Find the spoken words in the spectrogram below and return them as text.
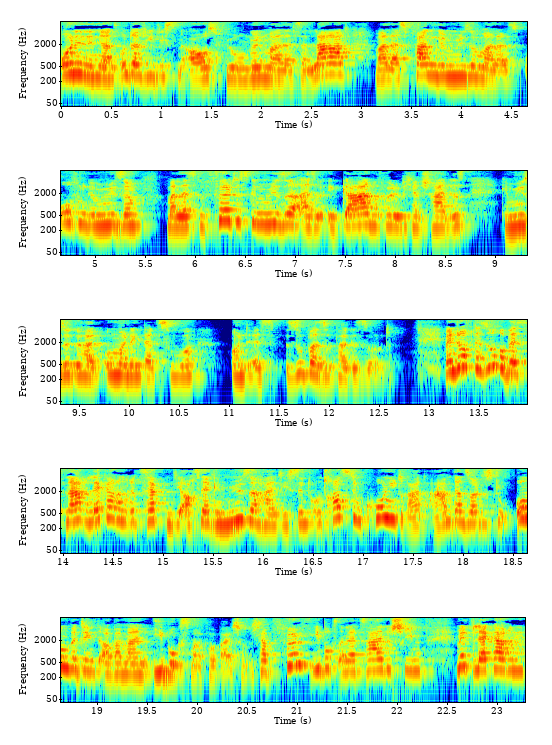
Und in den ganz unterschiedlichsten Ausführungen, mal als Salat, mal als Pfannengemüse, mal als Ofengemüse, mal als gefülltes Gemüse, also egal wofür du dich entscheidest, Gemüse gehört unbedingt dazu und ist super, super gesund. Wenn du auf der Suche bist nach leckeren Rezepten, die auch sehr gemüsehaltig sind und trotzdem kohlenhydratarm, dann solltest du unbedingt auch bei meinen E-Books mal vorbeischauen. Ich habe fünf E-Books an der Zahl geschrieben mit leckeren,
